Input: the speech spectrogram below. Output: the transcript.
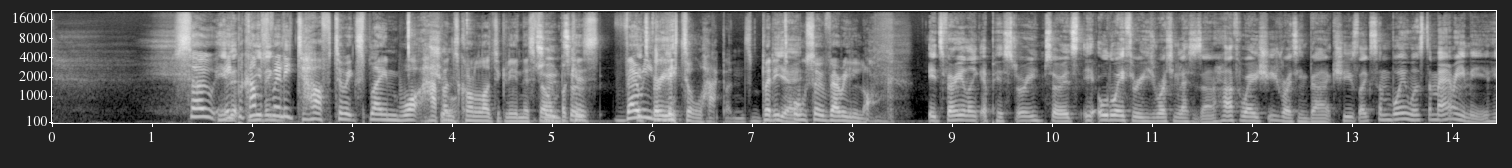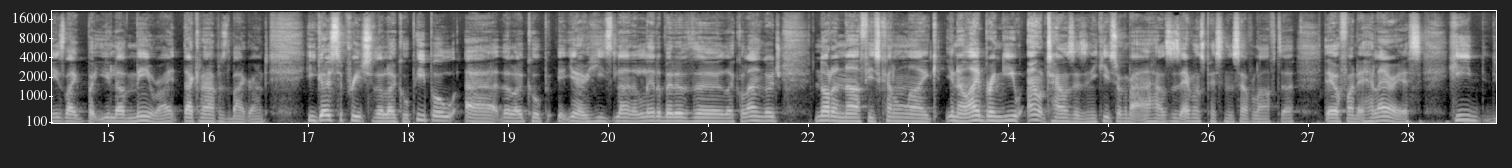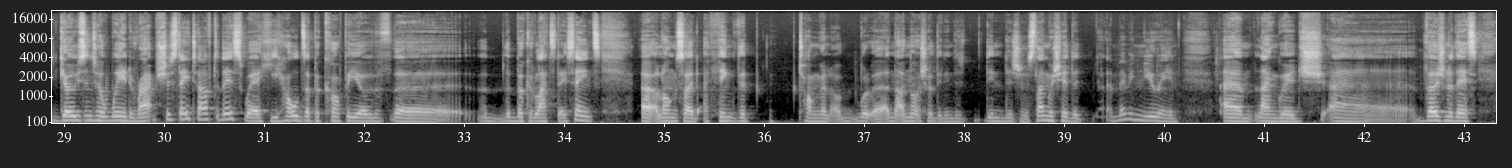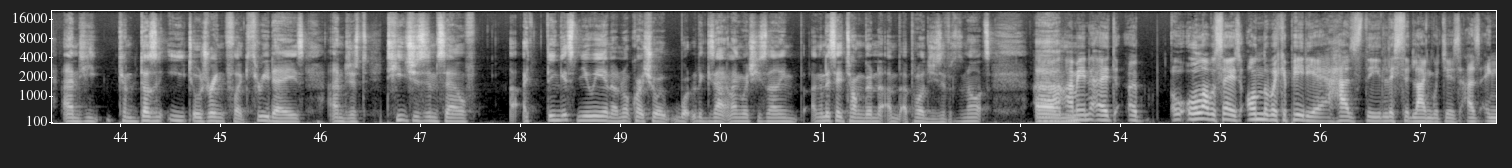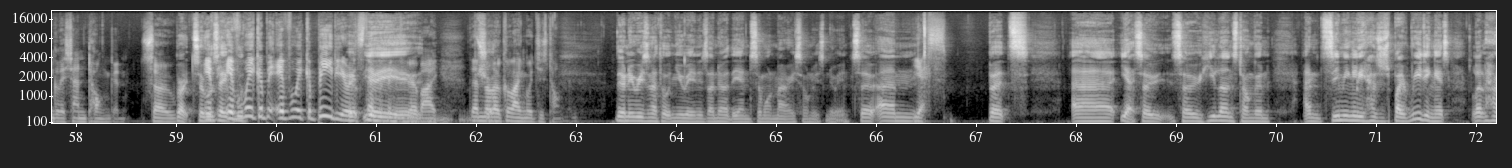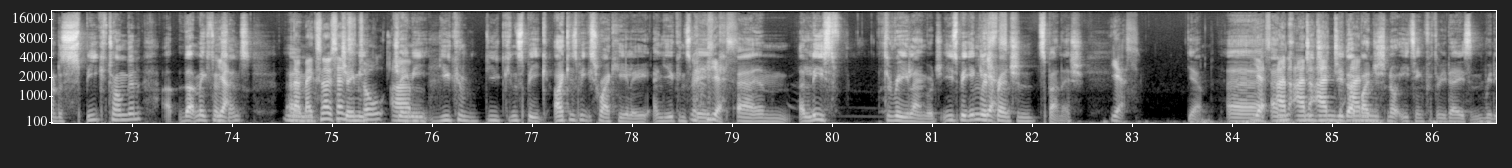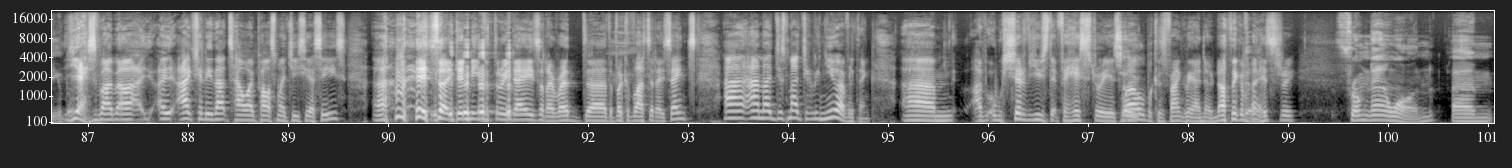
so it th- becomes then- really tough to explain what happens Sure. chronologically in this film so because very, very- little happens, but it's Yeah. also very long. It's very like epistolary, so it's all the way through. He's writing letters down Hathaway. She's writing back. She's like, "Some boy wants to marry me," and he's like, "But you love me, right?" That kind of happens in the background. He goes to preach to the local people. Uh, the local, you know, he's learned a little bit of the local language, not enough. He's kind of like, you know, I bring you outhouses, and he keeps talking about outhouses. Everyone's pissing themselves laughter. They all find it hilarious. He goes into a weird rapture state after this, where he holds up a copy of the the Book of Latter Day Saints uh, alongside, I think, the Tongan, or, uh, I'm not sure the, the indigenous language here, the uh, maybe Niuean um, language uh, version of this, and he kind of doesn't eat or drink for like three days and just teaches himself. I think it's Niuean. I'm not quite sure what exact language he's learning. I'm going to say Tongan. Um, apologies if it's not. Uh, Um, I mean, I, uh, all I will say is on the Wikipedia it has the listed languages as English and Tongan. So, Right, so we'll if, say- if, we'll- Wiki, if Wikipedia is Yeah, yeah, yeah, go by, then sure. the local language is Tongan. The only reason I thought Niuean is I know at the end someone marries someone who's Niuean. So um, Yes. but uh, yeah, so so he learns Tongan and seemingly has just by reading it learned how to speak Tongan. Uh, that makes no Yeah. sense. No, it makes no sense at Jamie, all. Jamie, Um, you can you can speak. I can speak Swahili, and you can speak Yes. um, at least three languages. You speak English, Yes. French, and Spanish. Yes. Yeah. Uh, Yes, and- and- and, did you do that by just not eating for three days and reading a book? Yes, but uh, I, actually, that's how I passed my GCSEs. Um, is I didn't eat for three days, and I read uh, the Book of Latter Day Saints, uh, and I just magically knew everything. Um, I should have used it for history as So- well, because frankly, I know nothing about history. From now on, um,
